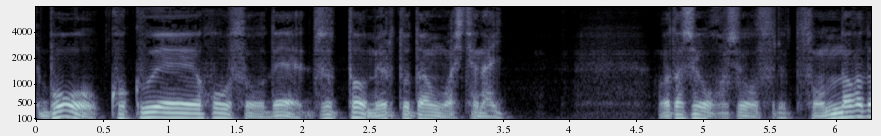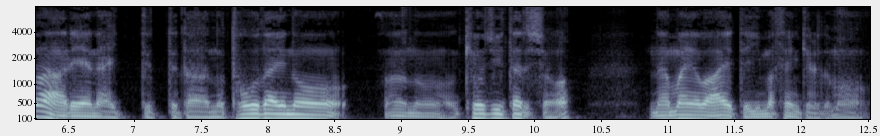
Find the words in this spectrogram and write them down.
某国営放送でずっとメルトダウンはしてない。私が保証する。そんなことはありえないって言ってたあの東大のあの教授いたでしょ。名前はあえて言いませんけれども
